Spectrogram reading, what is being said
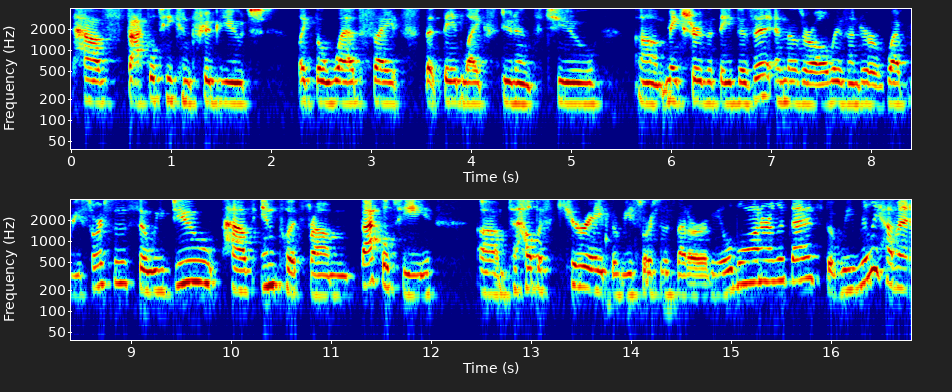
have faculty contribute like the websites that they'd like students to um, make sure that they visit, and those are always under web resources. So we do have input from faculty um, to help us curate the resources that are available on our LibGuides, but we really haven't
